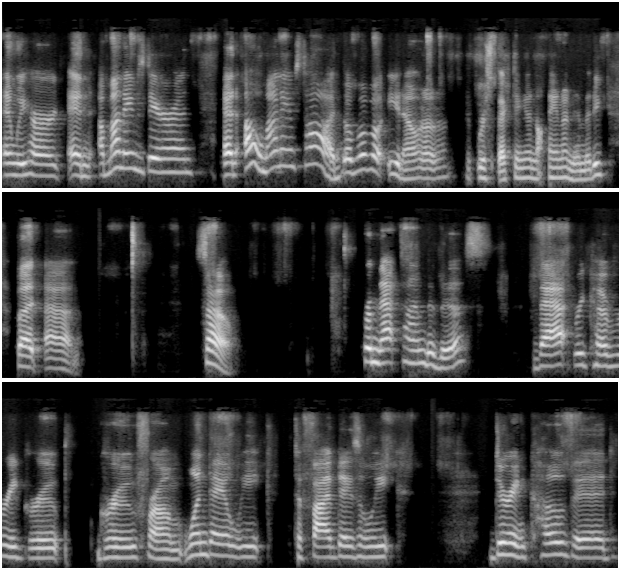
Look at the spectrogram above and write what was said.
And we heard, and uh, my name's Darren. And oh, my name's Todd. Blah, blah, blah, you know, uh, respecting an- anonymity. But uh, so from that time to this, that recovery group grew from one day a week to five days a week. During COVID,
